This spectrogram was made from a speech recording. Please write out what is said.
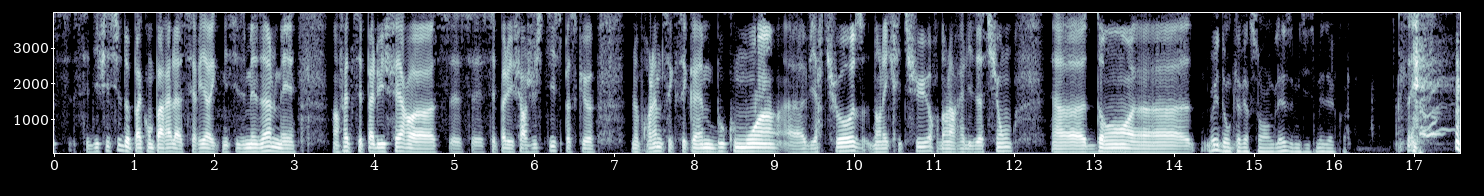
c'est difficile de pas comparer la série avec Mrs Maisel, mais en fait c'est pas lui faire, c'est pas lui faire justice parce que le problème, c'est que c'est quand même beaucoup moins euh, virtuose dans l'écriture, dans la réalisation, euh, dans. Euh... Oui, donc la version anglaise de Mrs. Maisel, quoi. C'est.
